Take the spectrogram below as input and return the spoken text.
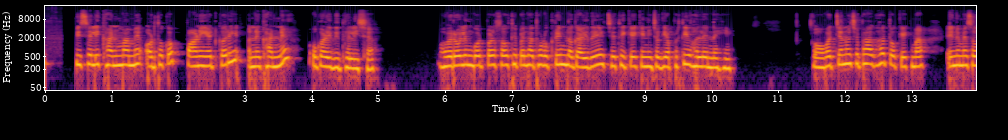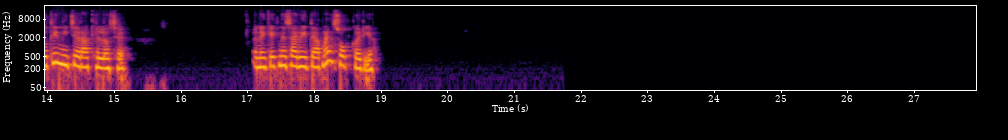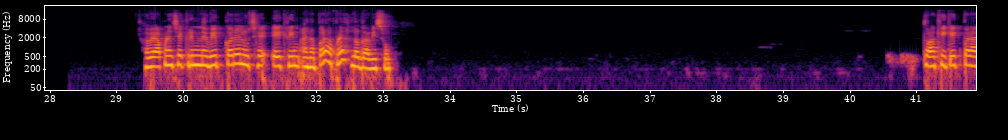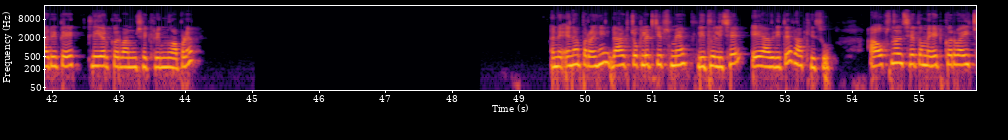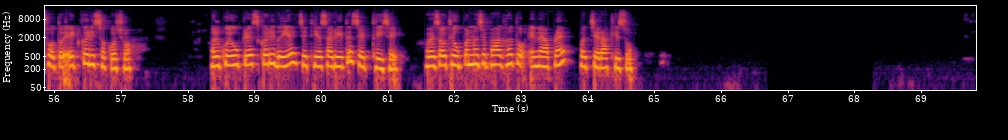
પીસેલી ખાંડમાં મેં અડધો કપ પાણી એડ કરી અને ખાંડને ઓગાળી દીધેલી છે. હવે રોલિંગ બોર્ડ પર સૌથી પહેલાં થોડું ક્રીમ લગાવી દઈએ, જેથી કેક એની જગ્યા પરથી હલે નહીં. તો વચ્ચેનો જે ભાગ હતો કેકમાં એને મેં સૌથી નીચે રાખેલો છે. અને કેકને સારી રીતે આપણે સોક કરીએ. હવે આપણે જે ક્રીમને વીપ કરેલું છે, એ ક્રીમ આના પર આપણે લગાવીશું. તો આખી કેક પર આ રીતે ક્લિયર કરવાનું છે ક્રીમનું આપણે. અને એના પર અહીં ડાર્ક ચોકલેટ ચિપ્સ મેં લીધેલી છે, એ આવી રીતે રાખીશું. આ ઓપ્શનલ છે, તમે એડ કરવા ઈચ્છો તો એડ કરી શકો છો. હલકું એવું પ્રેસ કરી દઈએ, જેથી એ સારી રીતે સેટ થઈ જાય. હવે સૌથી ઉપરનો જે ભાગ હતો, એને આપણે વચ્ચે રાખીશું.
